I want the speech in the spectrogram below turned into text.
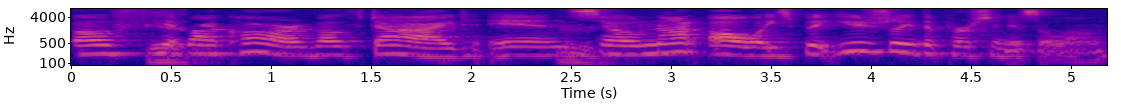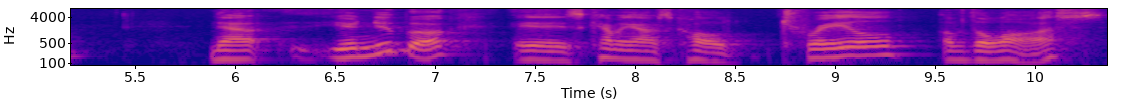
both yeah. hit by a car, and both died. And hmm. so, not always, but usually the person is alone. Now, your new book is coming out. It's called Trail of the Lost,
